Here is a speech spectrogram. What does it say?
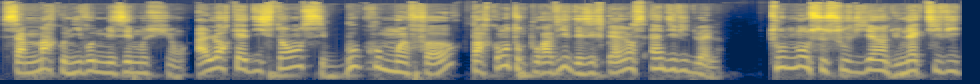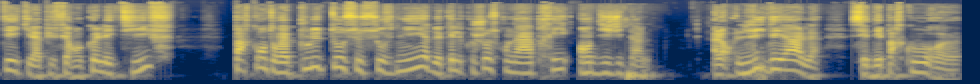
ça marque au niveau de mes émotions. Alors qu'à distance, c'est beaucoup moins fort. Par contre, on pourra vivre des expériences individuelles. Tout le monde se souvient d'une activité qu'il a pu faire en collectif. Par contre, on va plutôt se souvenir de quelque chose qu'on a appris en digital. Alors, l'idéal, c'est des parcours euh,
